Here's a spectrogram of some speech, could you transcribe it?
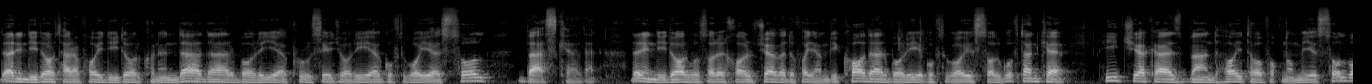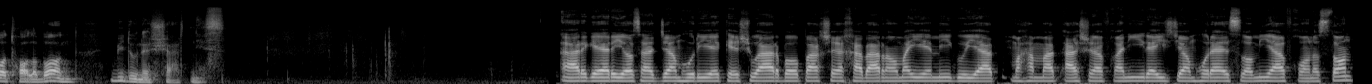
در این دیدار طرف های دیدار کننده درباره پروسه جاری گفتگوهای صلح بحث کردند. در این دیدار وزاره خارجه و دفاع آمریکا درباره گفتگوهای صلح گفتند که هیچ یک از بندهای توافقنامه صلح با طالبان بدون شرط نیست. ارگ ریاست جمهوری کشور با پخش خبرنامه می‌گوید. محمد اشرف غنی رئیس جمهور اسلامی افغانستان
